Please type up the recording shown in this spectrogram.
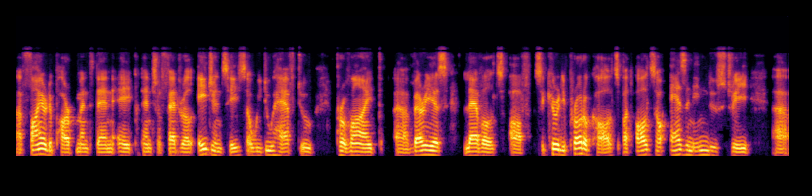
uh, fire department than a potential federal agency. So we do have to provide uh, various levels of security protocols, but also as an industry, uh,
